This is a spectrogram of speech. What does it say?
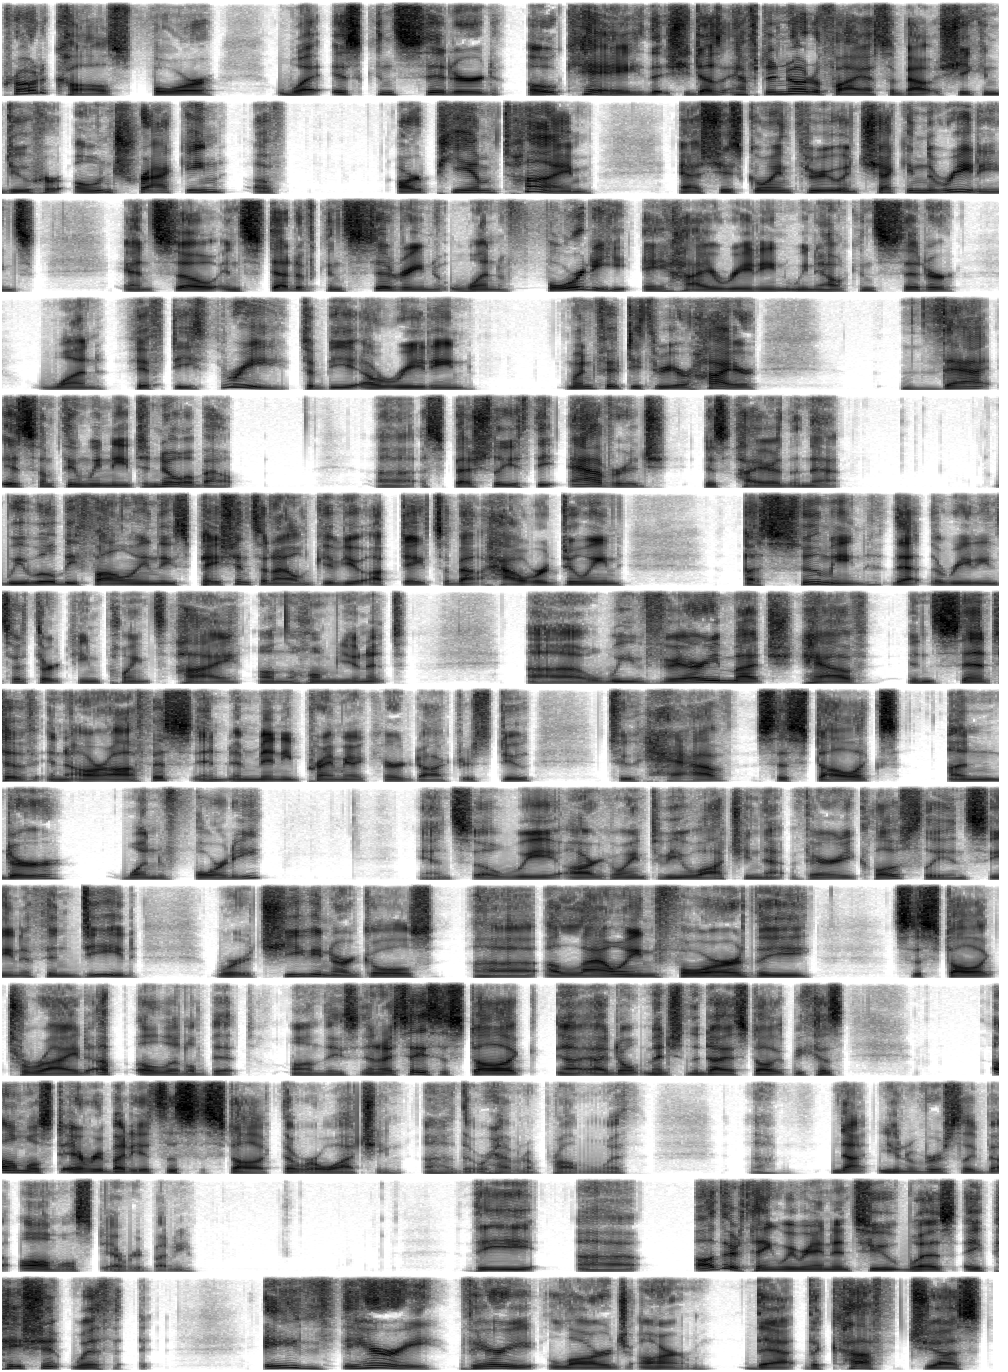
protocols for what is considered okay that she doesn't have to notify us about. She can do her own tracking of RPM time as she's going through and checking the readings. And so instead of considering 140 a high reading, we now consider 153 to be a reading, 153 or higher. That is something we need to know about, uh, especially if the average is higher than that. We will be following these patients, and I'll give you updates about how we're doing assuming that the readings are 13 points high on the home unit. Uh, we very much have incentive in our office, and, and many primary care doctors do, to have systolics under 140. And so we are going to be watching that very closely and seeing if indeed we're achieving our goals, uh, allowing for the systolic to ride up a little bit on these. And I say systolic, I don't mention the diastolic because almost everybody, it's the systolic that we're watching uh, that we're having a problem with um, not universally, but almost everybody. The uh, other thing we ran into was a patient with a very, very large arm that the cuff just,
